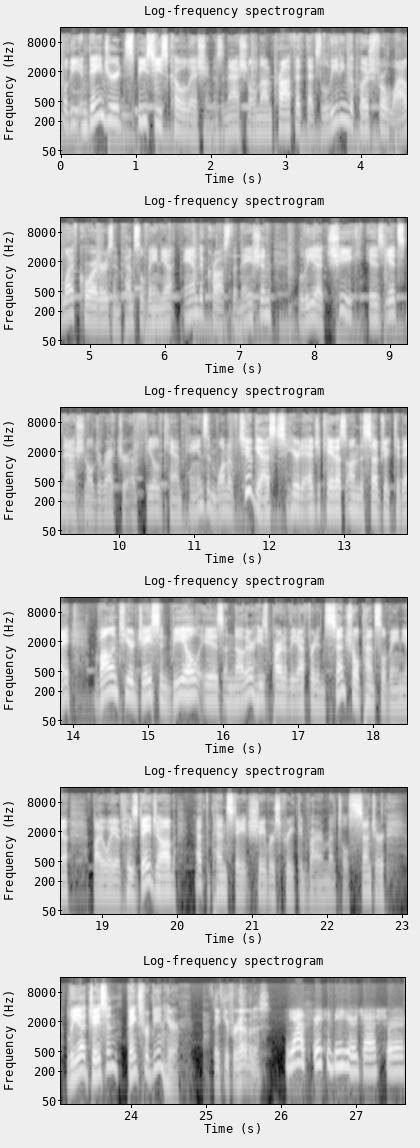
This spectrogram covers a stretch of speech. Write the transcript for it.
Well, the Endangered Species Coalition is a national nonprofit that's leading the push for wildlife corridors in Pennsylvania and across the nation. Leah Cheek is its national director of field campaigns and one of two guests here to educate us on the subject today. Volunteer Jason Beal is another. He's part of the effort in central Pennsylvania by way of his day job at the Penn State Shaver's Creek Environmental Center. Leah, Jason, thanks for being here. Thank you for having us. Yeah, it's great to be here, Josh. We're,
